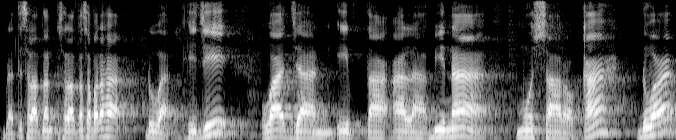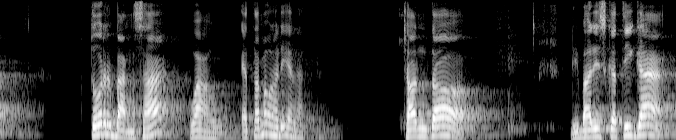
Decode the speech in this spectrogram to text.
Berarti salatan salatan sabaraha? Dua. Hiji wajan ibtaala bina musarokah dua tur bangsa Wow eta mah ulah dielat contoh di baris ketiga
